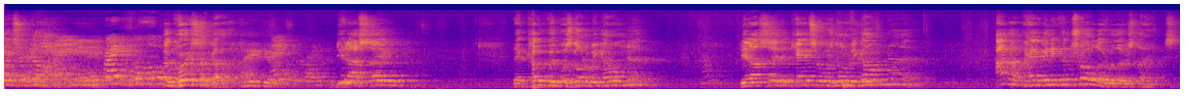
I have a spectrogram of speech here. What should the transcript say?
grace of God. Praise the Lord. The grace of God. Thank you. Did I say that COVID was going to be gone? No. Did I say that cancer was going to be gone? No. I don't have any control over those things.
